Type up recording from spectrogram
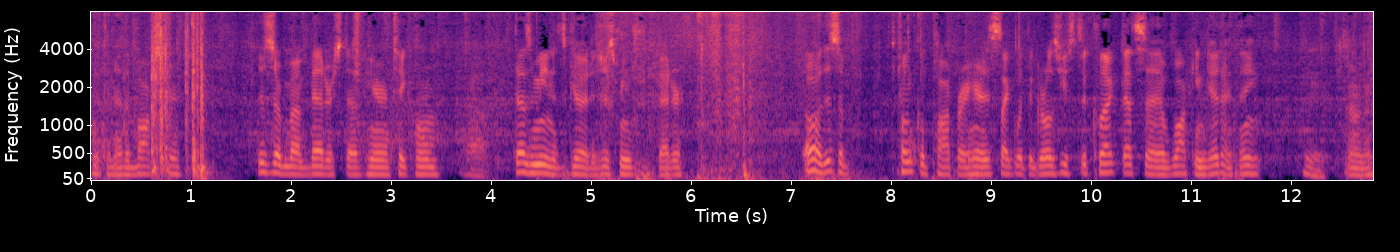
With another box here. This is my better stuff here. and Take home. Oh. Doesn't mean it's good. It just means it's better. Oh, this is a Funko Pop right here. It's like what the girls used to collect. That's a Walking Dead, I think. Hmm. I don't know.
